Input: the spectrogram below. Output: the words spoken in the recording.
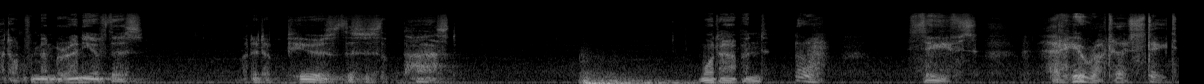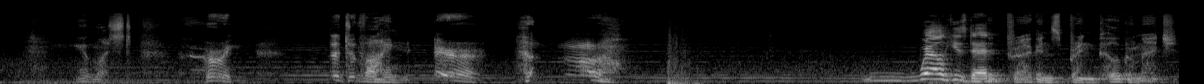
I don't remember any of this. But it appears this is the past. What happened? Thieves at Hirata Estate. You must hurry. The Divine Heir. Well, he's The dead. Dragon Spring pilgrimage.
